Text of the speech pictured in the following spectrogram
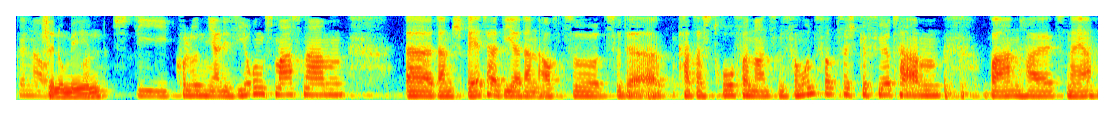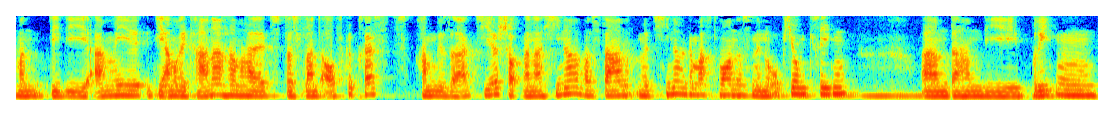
genau. Phänomen. Und die Kolonialisierungsmaßnahmen äh, dann später, die ja dann auch zu, zu der Katastrophe 1945 geführt haben, waren halt, naja, man, die, die, Armee, die Amerikaner haben halt das Land aufgepresst, haben gesagt, hier, schaut mal nach China, was da mit China gemacht worden ist in den Opiumkriegen. Ähm, da haben die Briten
